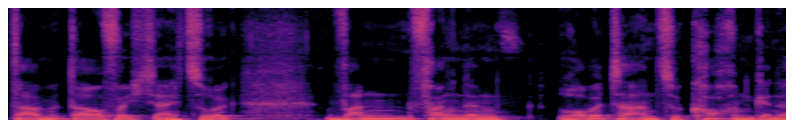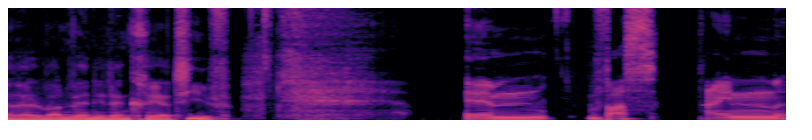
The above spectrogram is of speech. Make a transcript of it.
da, darauf möchte ich eigentlich zurück. Wann fangen denn Roboter an zu kochen generell? Wann werden die denn kreativ? Ähm, was einen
